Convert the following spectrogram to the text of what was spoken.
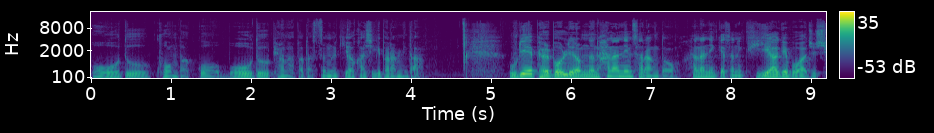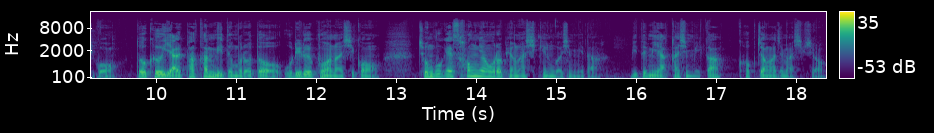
모두 구원받고 모두 변화받았음을 기억하시기 바랍니다. 우리의 별 볼 일 없는 하나님 사랑도 하나님께서는 귀하게 보아주시고 또 그 얄팍한 믿음으로도 우리를 구원하시고 종국의 성령으로 변화시키는 것입니다. 믿음이 약하십니까? 걱정하지 마십시오.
